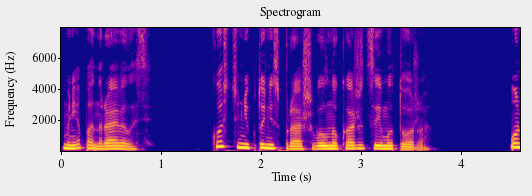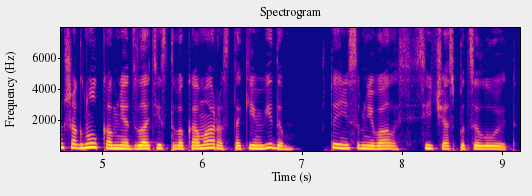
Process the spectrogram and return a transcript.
Мне понравилось. Костю никто не спрашивал, но, кажется, ему тоже. Он шагнул ко мне от золотистого комара с таким видом, что я не сомневалась, сейчас поцелует.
